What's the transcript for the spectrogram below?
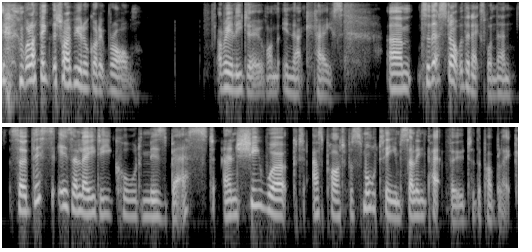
well, I think the tribunal got it wrong. I really do on in that case. Um, so let's start with the next one then. So this is a lady called Ms. Best, and she worked as part of a small team selling pet food to the public.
